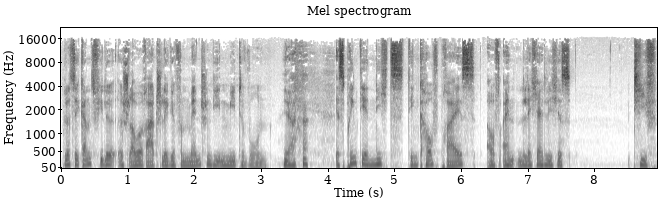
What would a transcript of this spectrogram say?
plötzlich ganz viele äh, schlaue Ratschläge von Menschen, die in Miete wohnen. Ja, Es bringt dir nichts, den Kaufpreis auf ein lächerliches Tief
